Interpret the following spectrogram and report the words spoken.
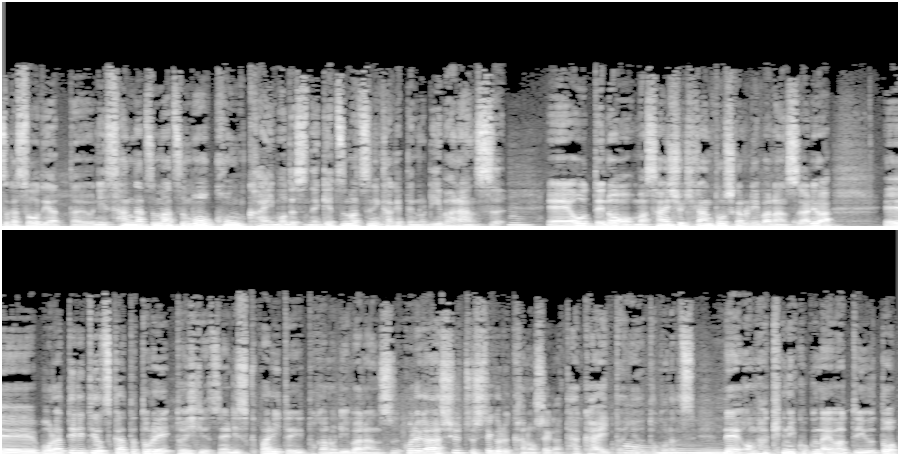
末がそうであったように、3月末も今回もですね、月末にかけてのリバランス、うん、えー、大手の、まあ、最終機関投資家のリバランス、あるいは、えー、ボラティリティを使ったトレ取引ですね、リスクパリティとかのリバランス、これが集中してくる可能性が高いというところです。で、おまけに国内はというと、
